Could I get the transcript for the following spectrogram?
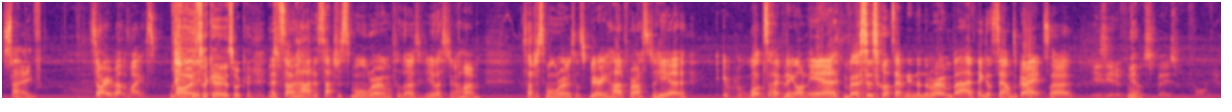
Save. Sorry about the mics. Oh, it's okay. It's okay. It's so hard. It's such a small room for those of you listening at home. Such a small room, so it's very hard for us to hear what's happening on air versus what's happening in the room. But I think it sounds great. So Easier to fill Yeah. the space with volume,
